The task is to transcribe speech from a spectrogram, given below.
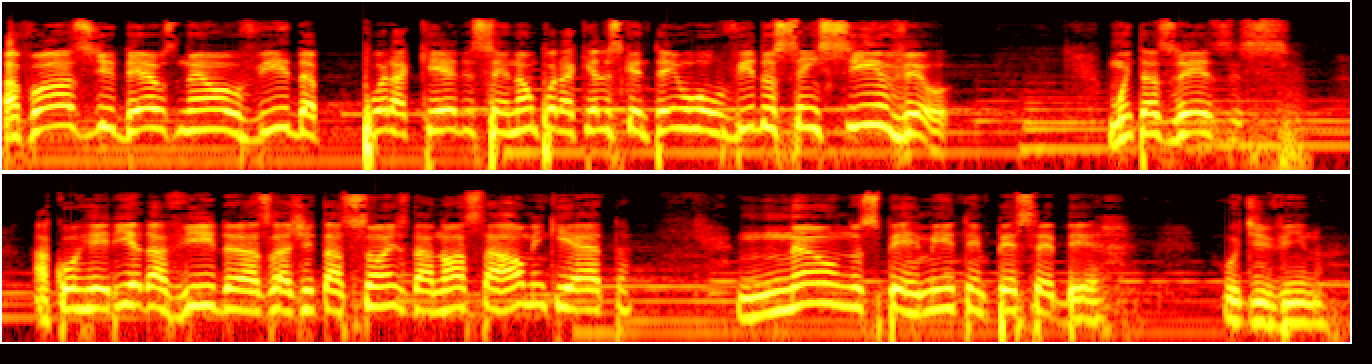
A voz de Deus não é ouvida por aqueles, senão por aqueles que têm o ouvido sensível. Muitas vezes, a correria da vida, as agitações da nossa alma inquieta, não nos permitem perceber o divino.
